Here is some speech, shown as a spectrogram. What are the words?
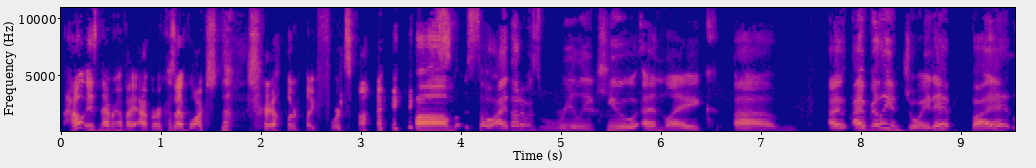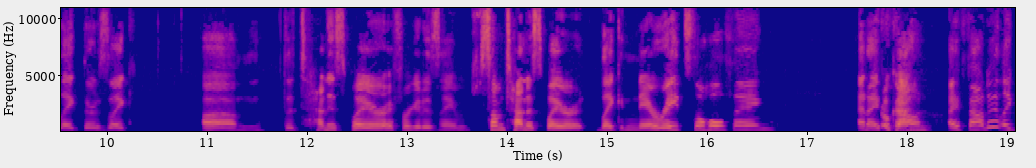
how is never have i ever? Because i've watched the trailer like four times. Um so i thought it was really cute and like um i i really enjoyed it but like there's like um the tennis player i forget his name some tennis player like narrates the whole thing and i okay. found i found it like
